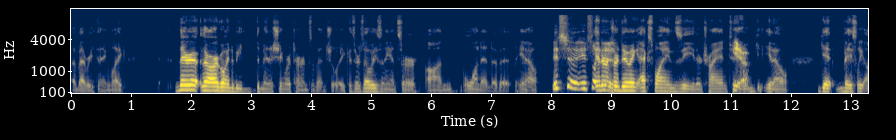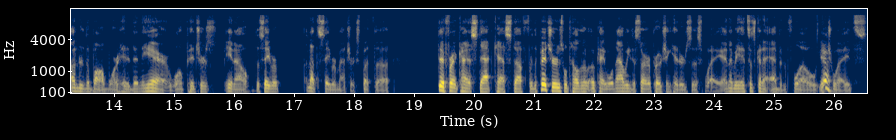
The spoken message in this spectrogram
of everything. Like there there are going to be diminishing returns eventually because there's always an answer on one end of it. You know, It's uh, it's like hitters a, are doing X, Y, and Z. They're trying to Yeah. you know get basically under the ball more, hit it in the air. Well, pitchers, you know, the saber, not the saber metrics, but the different kind of statcast stuff for the pitchers will tell them, okay, well now we just start approaching hitters this way, and I mean it's just going to ebb and flow Yeah. each way. It's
